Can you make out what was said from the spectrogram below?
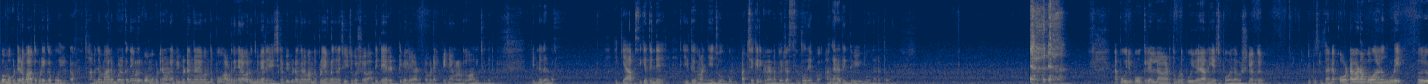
ബൊമ്മക്കുട്ടിയുടെ ഭാഗത്തു കൂടിയൊക്കെ പോയി കേട്ടോ. അപ്പം ഞാൻ മലമ്പുഴക്ക് ഞങ്ങളൊരു ബൊമ്മക്കുട്ടിനെ വാങ്ങി. അപ്പോൾ ഇവിടെ അങ്ങനെ വന്നപ്പോൾ അവിടെ നിന്ന് ഇങ്ങനെ ഓരോന്നിന് വില ചോദിച്ചു അപ്പോൾ ഇവിടെ അങ്ങനെ വന്നപ്പോൾ ഞങ്ങളിങ്ങനെ ചോദിച്ചു. പക്ഷേ അതിന്റെ ഇരട്ടി വിലയാണ് കേട്ടോ ഇവിടെ. പിന്നെ ഞങ്ങളിവിടെ വാങ്ങിച്ചു തന്നിട്ട്. പിന്നെ ഇതുണ്ടോ ഈ ക്യാപ്സിക്കത്തിന്റെ ഇത് മഞ്ഞയും ചുവപ്പും പച്ചയൊക്കെ ഇരിക്കണപ്പോൾ ഒരു രസം തോന്നിയപ്പോൾ അങ്ങനെ അതിന്റെ വീഡിയോ നടത്തത് അപ്പോൾ ഒരു പോക്കിൽ എല്ലായിടത്തും കൂടെ പോയി വരാമെന്ന് വിചാരിച്ച് പോയതാണ് പക്ഷേ ഞങ്ങൾ ടിപ്പു സുൽത്താന്റെ കോട്ട കാണാൻ പോകാനും കൂടി ഒരു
